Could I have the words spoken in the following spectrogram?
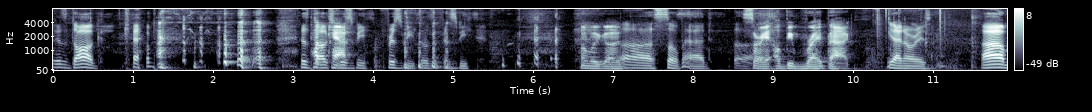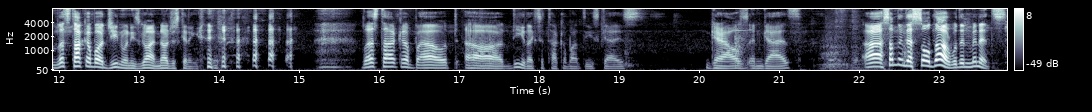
His dog Cap. His Pup dog's Cap. frisbee. Frisbee throws a frisbee. Oh my god. Uh, so bad. Sorry, I'll be right back. Yeah, no worries. Um, let's talk about Jean when he's gone. No, just kidding. let's talk about. Uh, D likes to talk about these guys, gals, and guys. Uh, something that sold out within minutes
